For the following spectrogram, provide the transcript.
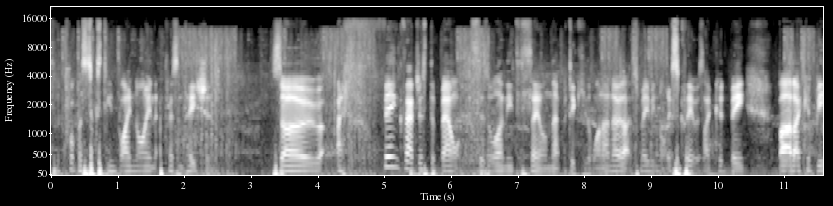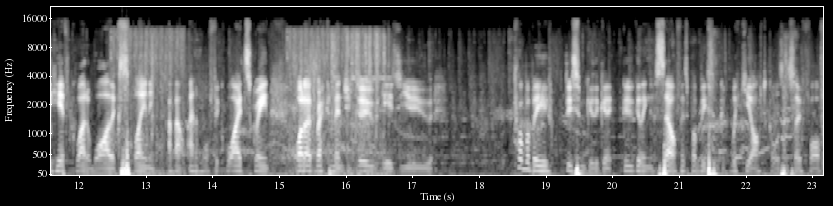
to the proper 16 by 9 presentation. So I think that just about is all I need to say on that particular one. I know that's maybe not as clear as I could be, but I could be here for quite a while explaining about anamorphic widescreen. What I'd recommend you do is you probably do some googling yourself. There's probably some good wiki articles and so forth,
